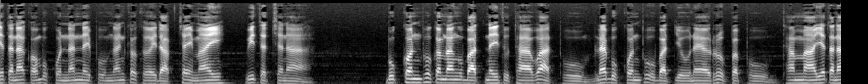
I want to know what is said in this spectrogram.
ยตนะของบุคคลนั้นในภูมินั้นก็เคยดับใช่ไหม วิจัชนา บุคคลผู้กำลังอุบัติในสุทาวาสภูมิ และบุคคลผู้อุบัติอยู่ในรูปประภูมิธรรมายตนะ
